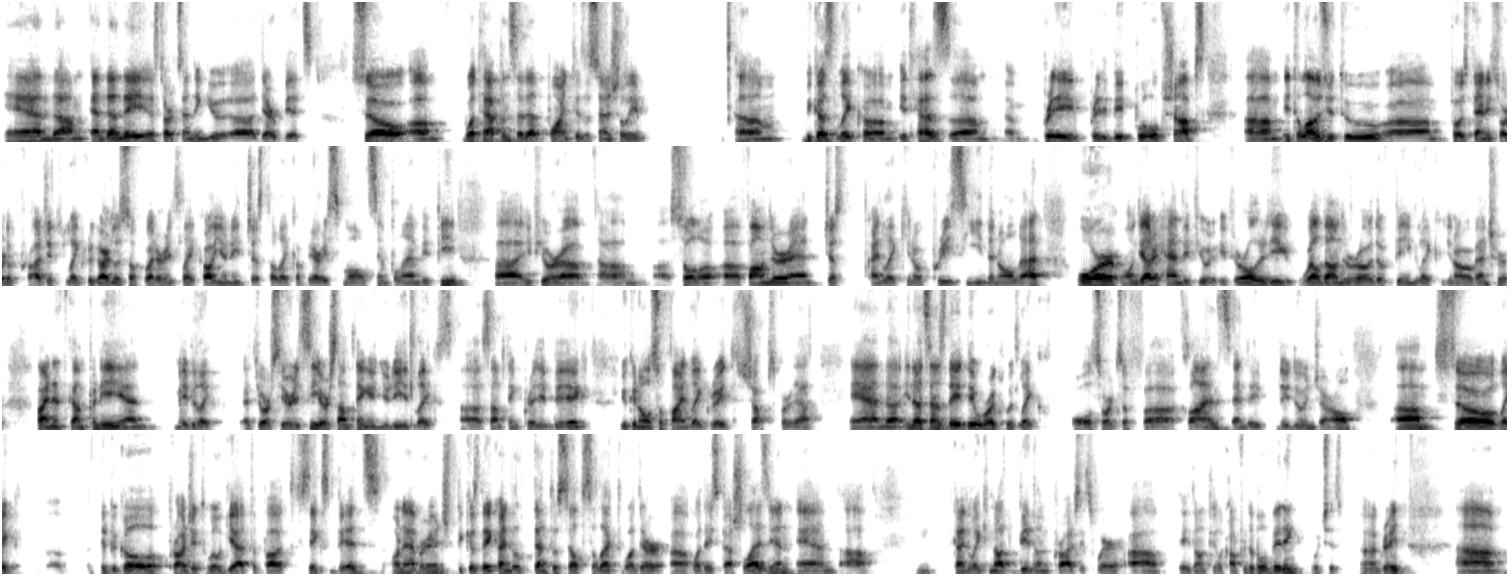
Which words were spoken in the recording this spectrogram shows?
and um, and then they start sending you uh, their bids. So um, what happens at that point is essentially um, because like um, it has um, a pretty pretty big pool of shops um, it allows you to um, post any sort of project like regardless of whether it's like oh you need just a, like a very small simple mvp uh, if you're a, um, a solo uh, founder and just kind of like you know pre-seed and all that. Or on the other hand if you're if you're already well down the road of being like you know a venture finance company and maybe like at your Series C or something, and you need like uh, something pretty big, you can also find like great shops for that. And uh, in that sense, they they work with like all sorts of uh, clients, and they they do in general. Um, so like a typical project will get about six bids on average because they kind of tend to self-select what they're uh, what they specialize in and uh, kind of like not bid on projects where uh, they don't feel comfortable bidding, which is great.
